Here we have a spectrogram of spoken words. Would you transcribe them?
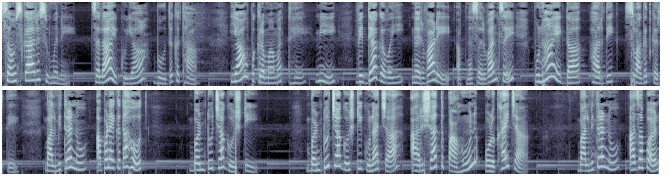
संस्कार सुमने चला ऐकूया बोधकथा. या उपक्रमामध्ये मी विद्या गवई नरवाडे आपल्या सर्वांचे पुन्हा एकदा हार्दिक स्वागत करते. बालमित्रांनो आपण ऐकत आहोत बंटूच्या गोष्टी. बंटूच्या गोष्टी कुणाच्या? आरशात पाहून ओळखायच्या. बालमित्रांनो आज आपण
